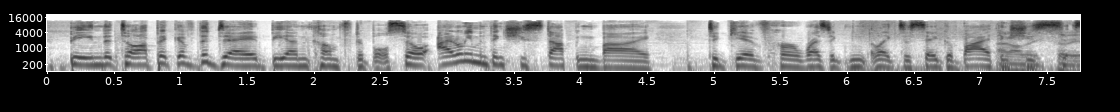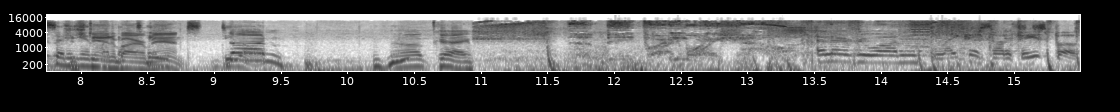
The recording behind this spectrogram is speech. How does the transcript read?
being the topic of the day, it'd be uncomfortable. So I don't even think she's stopping by to give her resign like to say goodbye. I think I she's think so sitting She's in standing like by a her man. taped deal. Done. Mm-hmm. Okay. The Big Party Morning Show. Hello, everyone. Like us on Facebook.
